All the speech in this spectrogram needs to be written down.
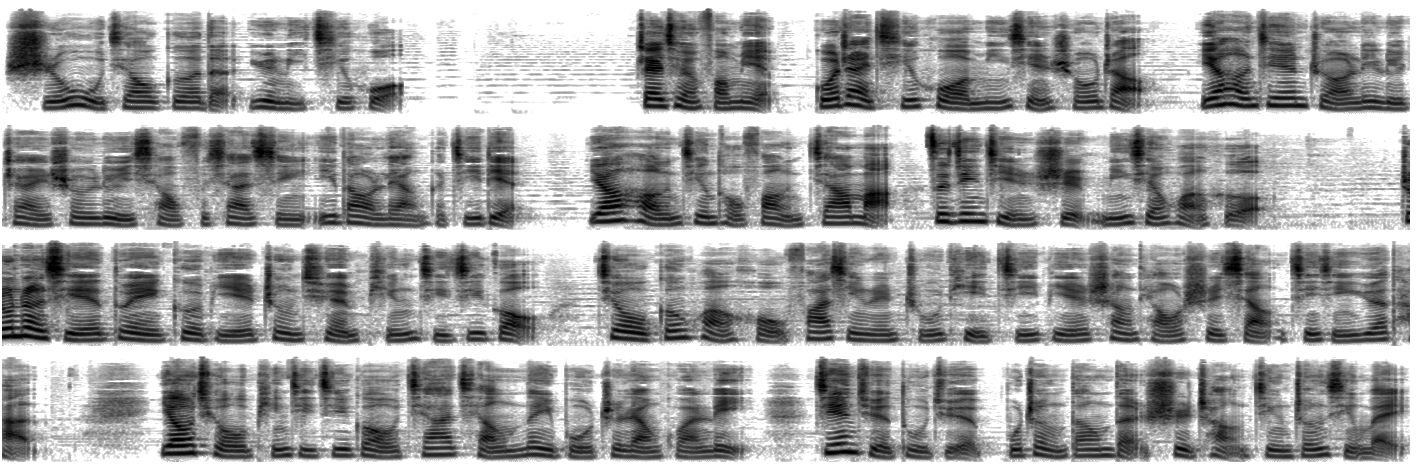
实物交割的运力期货。债券方面，国债期货明显收涨，银行间主要利率债收益率小幅下行一到两个基点，央行净投放加码，资金紧势明显缓和。中证协对个别证券评级机构。就更换后发行人主体级别上调事项进行约谈，要求评级机构加强内部质量管理，坚决杜绝不正当的市场竞争行为。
